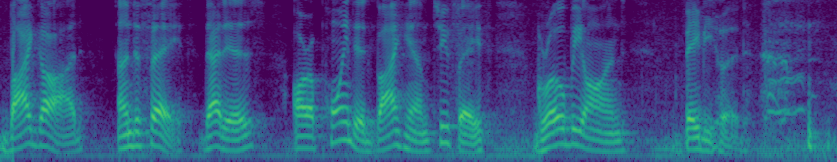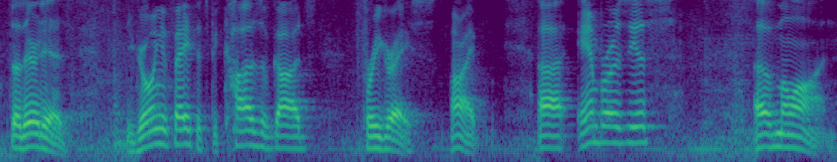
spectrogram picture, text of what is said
by God unto faith, that is, are appointed by him to faith, grow beyond babyhood. so there it is. You're growing in faith, it's because of God's free grace. All right. Uh, Ambrosius of Milan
